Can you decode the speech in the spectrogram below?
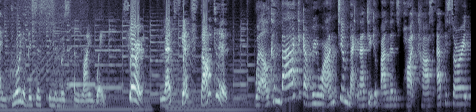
and grow your business in the most aligned way. So, let's get started. Welcome back, everyone, to Magnetic Abundance Podcast episode.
